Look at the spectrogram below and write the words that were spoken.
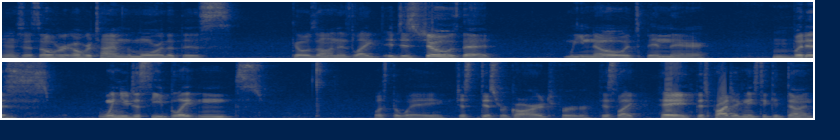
And it's just over over time, the more that this goes on, is like it just shows that we know it's been there, Mhm. but it's when you just see blatant, what's the way, just disregard for just like, hey, this project needs to get done,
